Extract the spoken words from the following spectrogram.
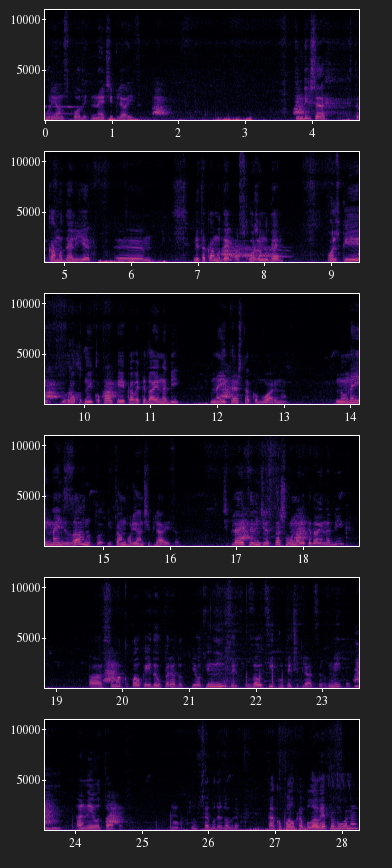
бур'ян сходить, не чіпляється. Тим більше така модель є, е, не така модель, а схожа модель польської грохотної копалки, яка викидає на бік. В неї теж так обварено. Але в неї менш загнуто і там бур'ян чіпляється. Чіпляється він через те, що вона викидає на бік, а сама копалка йде вперед, і от він мусить за оці прути чіплятися, розумієте? Мгм. а не отак от. Ну, тут все буде добре. Та копалка була випробувана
